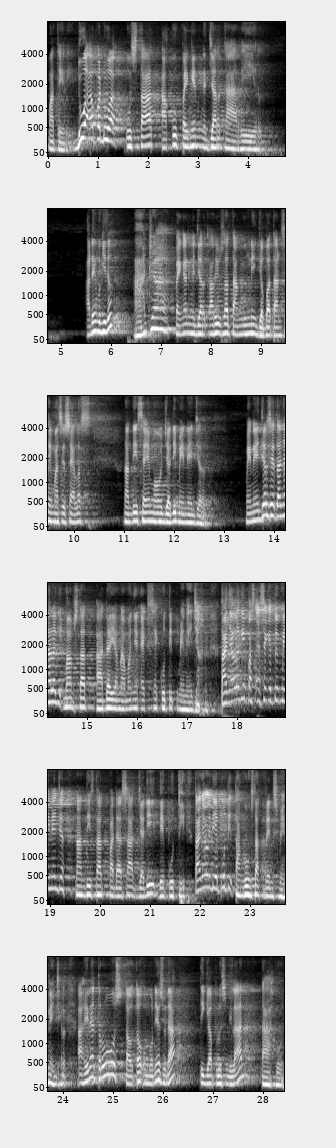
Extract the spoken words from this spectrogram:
materi. Dua apa dua? Ustadz, aku pengen ngejar karir. Ada yang begitu? Ada. Pengen ngejar karir Ustaz tanggung nih jabatan saya masih sales. Nanti saya mau jadi manajer. Manajer saya tanya lagi, maaf Ustaz, ada yang namanya eksekutif manajer. Tanya lagi pas eksekutif manajer, nanti Ustaz pada saat jadi deputi. Tanya lagi deputi, tanggung Ustaz branch manager. Akhirnya terus, tahu-tahu umurnya sudah 39 tahun.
